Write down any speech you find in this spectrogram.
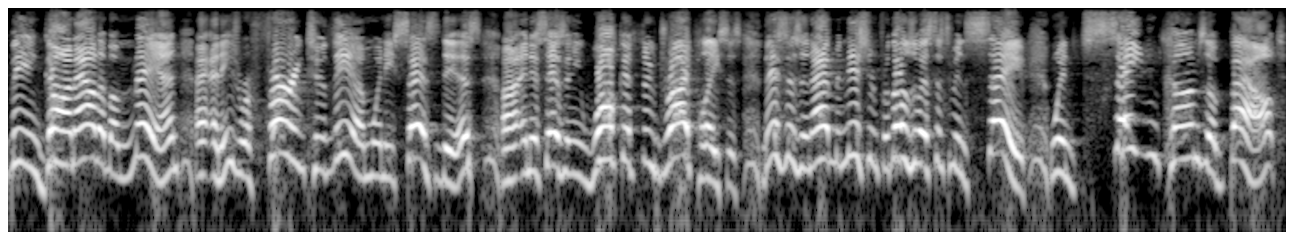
being gone out of a man, and he's referring to them when he says this, uh, and it says, and he walketh through dry places. This is an admonition for those of us that's been saved. When Satan comes about,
